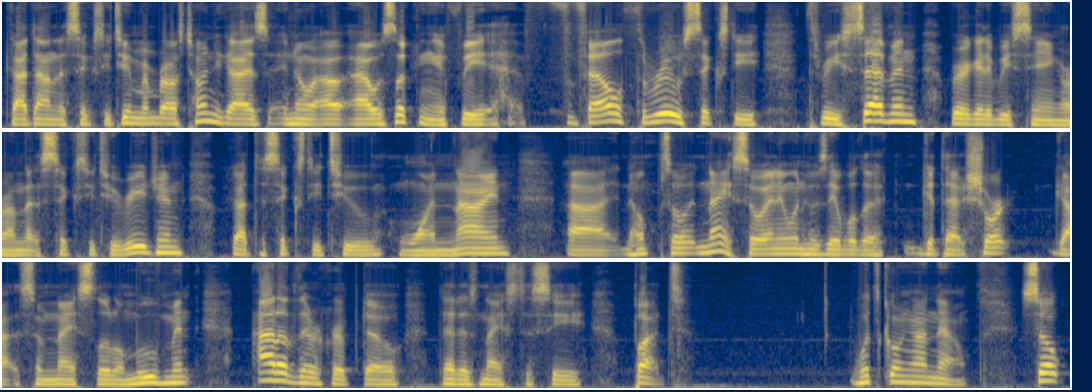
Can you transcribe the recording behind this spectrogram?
Got down to 62. Remember, I was telling you guys, you know, I, I was looking if we fell through 63.7, we are going to be seeing around that 62 region. We got to 62.19. Uh, nope. So nice. So anyone who's able to get that short got some nice little movement out of their crypto. That is nice to see. But what's going on now? So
